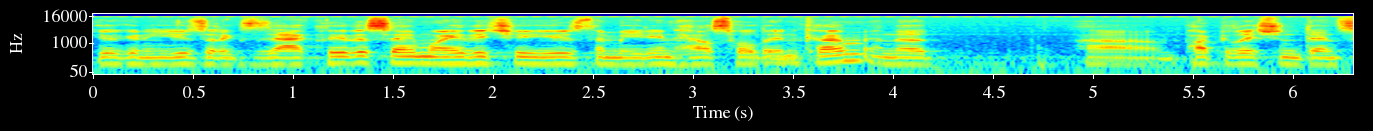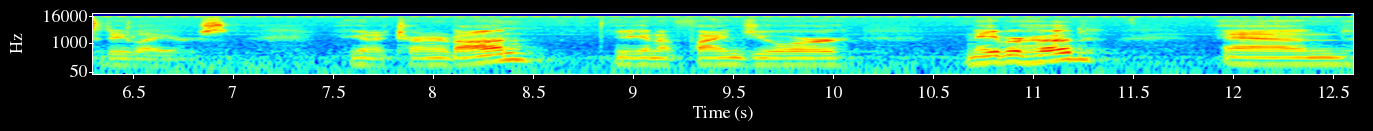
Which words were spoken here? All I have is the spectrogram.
You're going to use it exactly the same way that you use the median household income and the um, population density layers. You're going to turn it on. You're going to find your neighborhood and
